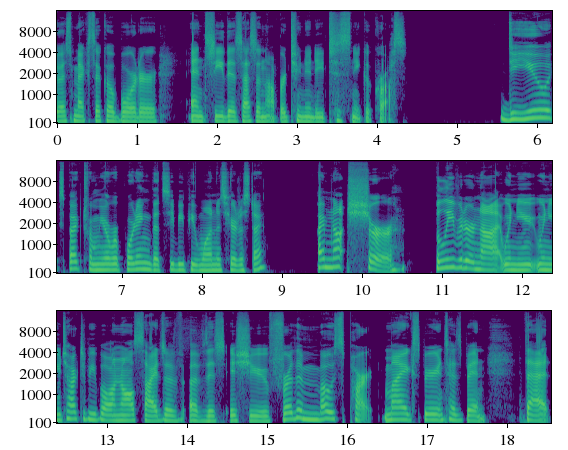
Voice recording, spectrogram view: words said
U.S. Mexico border and see this as an opportunity to sneak across. Do you expect from your reporting that CBP One is here to stay? I'm not sure. Believe it or not, when you when you talk to people on all sides of of this issue, for the most part, my experience has been that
